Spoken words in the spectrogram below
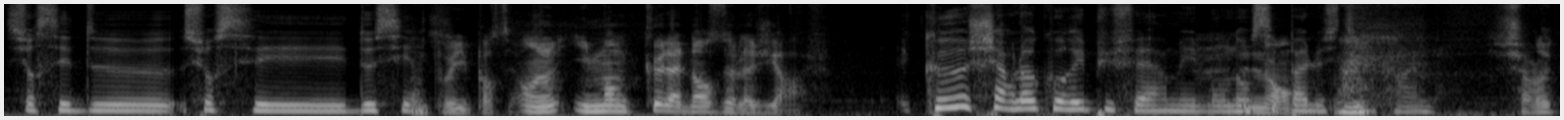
sur ces deux, sur ces deux On séries. peut y penser. On- il manque que la danse de la girafe. Que Sherlock aurait pu faire, mais bon, non, c'est pas le style quand même. Sherlock,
